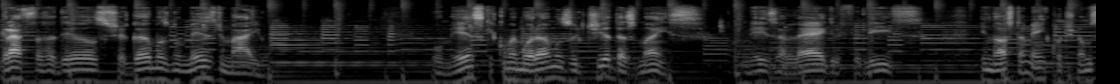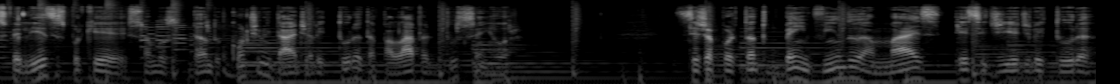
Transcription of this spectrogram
Graças a Deus chegamos no mês de maio, o mês que comemoramos o Dia das Mães, mês alegre, feliz, e nós também continuamos felizes porque estamos dando continuidade à leitura da palavra do Senhor. Seja, portanto, bem-vindo a mais esse dia de leitura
